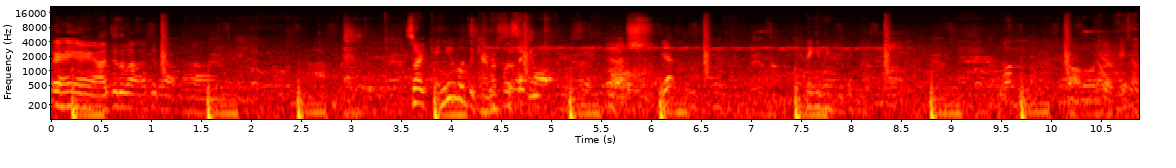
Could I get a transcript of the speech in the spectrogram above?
Wait, hang on, hang on. I'll do the I'll do the uh, Sorry, can you hold the camera for a second? Yes. Yeah. Thank you, thank you, thank you. 喺上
